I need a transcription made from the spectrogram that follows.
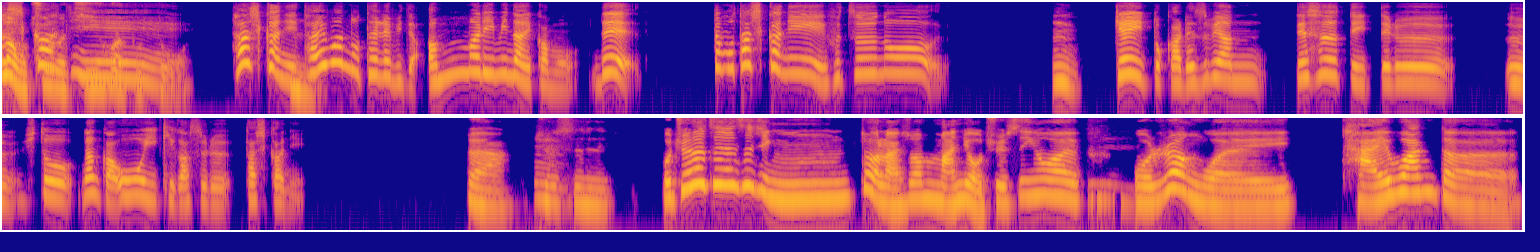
露出的机会不に、多。確かにうん。台湾のテレビであんまり見ないかも。で、でも確かに普通の、うん、ゲイとかレズビアンですって言ってる、うん、人、なんか多い気がする。確かに。对啊，就うん。是我觉得这件事情对我来说蛮有趣，是因为うん。我认为台湾的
